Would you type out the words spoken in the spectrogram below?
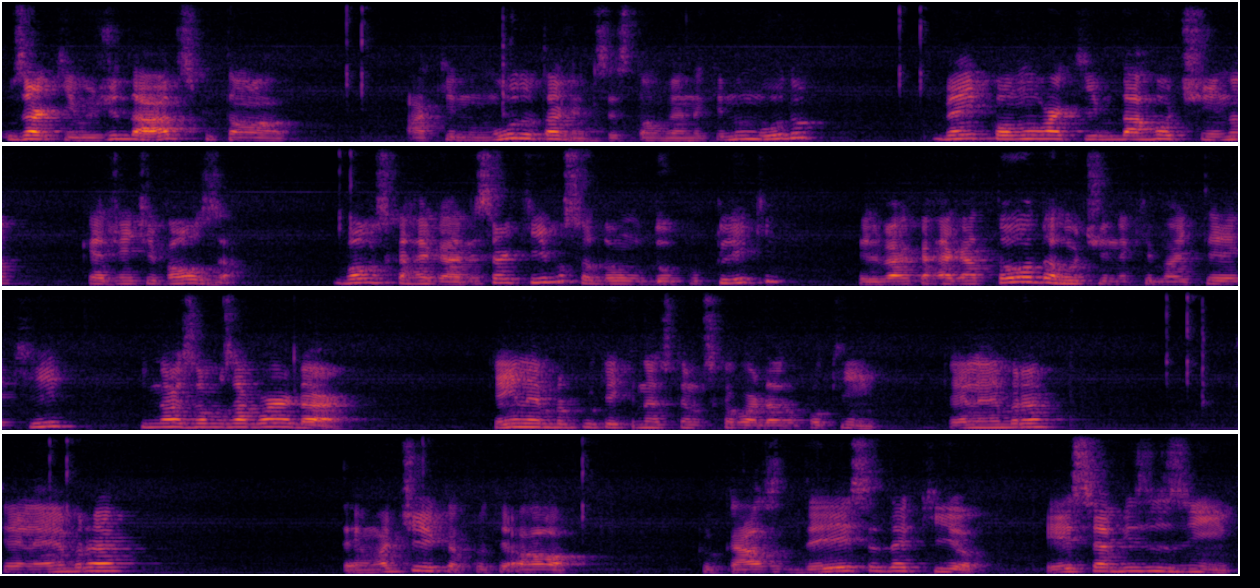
os arquivos de dados que estão aqui no Moodle, tá, gente? Vocês estão vendo aqui no Moodle, bem como o arquivo da rotina que a gente vai usar. Vamos carregar esse arquivo, só dou um duplo clique, ele vai carregar toda a rotina que vai ter aqui e nós vamos aguardar. Quem lembra por que, que nós temos que aguardar um pouquinho? Quem lembra? Quem lembra? tem uma dica, porque, ó, no caso desse daqui, ó, esse avisozinho,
